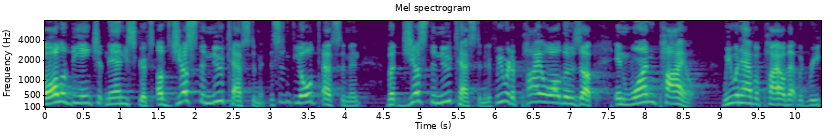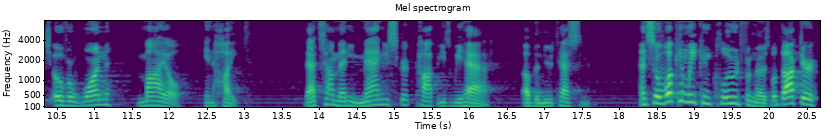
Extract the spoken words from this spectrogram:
all of the ancient manuscripts of just the New Testament, this isn't the Old Testament, but just the New Testament, if we were to pile all those up in one pile, we would have a pile that would reach over one mile in height. That's how many manuscript copies we have of the New Testament. And so, what can we conclude from those? Well, Dr.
